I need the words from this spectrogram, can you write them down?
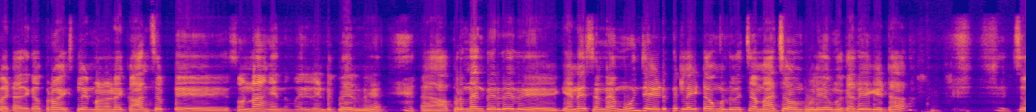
பட் அதுக்கப்புறம் எக்ஸ்பிளைன் பண்ணோன்னே கான்செப்ட் சொன்னாங்க இந்த மாதிரி ரெண்டு பேர்னு. அப்புறம் தான் தெரியுது அது கணேஷ் அண்ணன் மூஞ்ச எடுத்துட்டு லைட்டாக உங்களுக்கு வச்சா மேட்ச் ஆகும் போலயே உங்கள் கதையை கேட்டால் ஸோ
